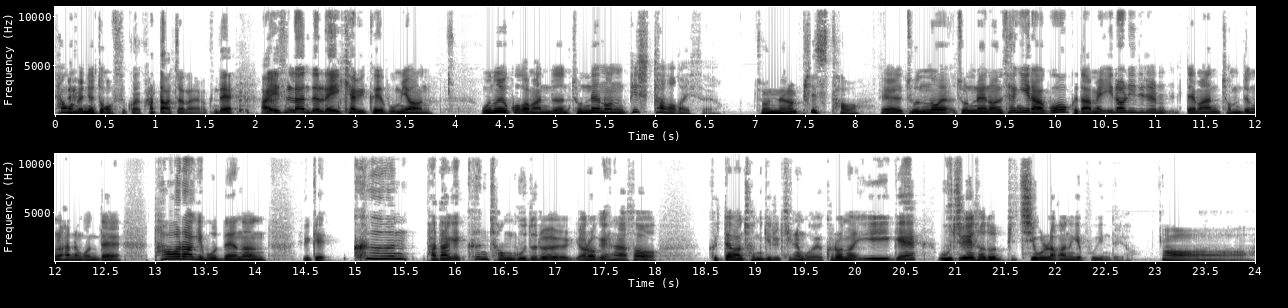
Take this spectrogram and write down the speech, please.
향후 네. 몇년 동안 없을 거예요. 갔다 왔잖아요. 근데 아이슬란드 레이캬비크에 보면 오노요코가 만든 존 레논 Peace Tower가 있어요. 존 레논 Peace Tower. 예, 존, 레- 존 레논 생일하고 그 다음에 1월 1일 때만 점등을 하는 건데 타워라기보다는 이렇게 큰 바닥에 큰 전구들을 여러 개 해놔서 그때만 전기를 켜는 거예요. 그러면 이게 우주에서도 빛이 올라가는 게 보인대요. 아.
